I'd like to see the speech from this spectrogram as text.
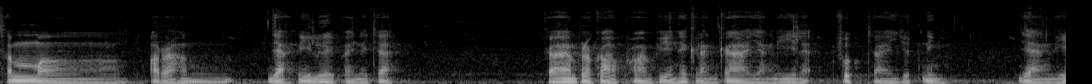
สัมมาอรหัง อย่างนี้เรื่อยไปนะจ๊ะ การประกอบความเพียรให้กลั่นกล้าอย่างนี้แหละ ฝึกใจหยุดนิ่ง อย่างนี้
